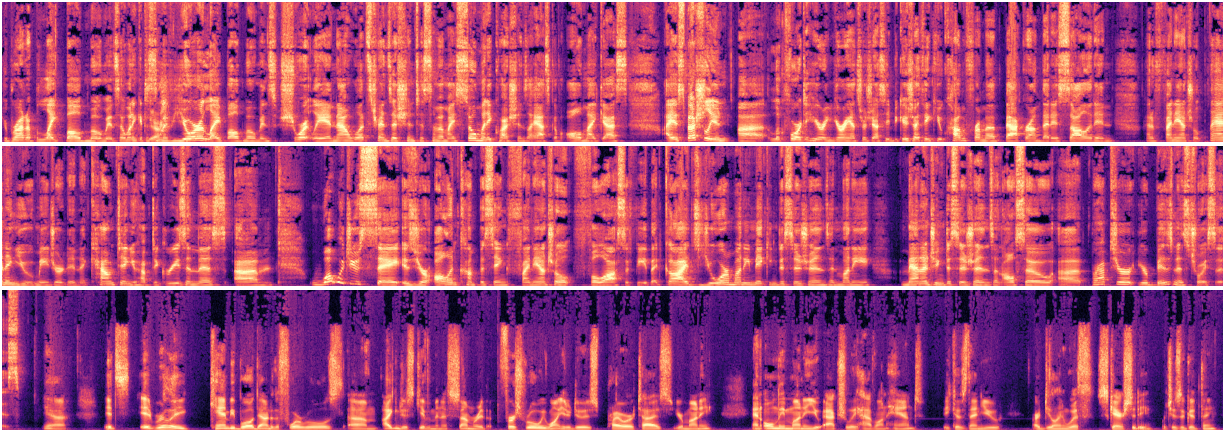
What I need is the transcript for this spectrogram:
You brought up light bulb moments. I want to get to yeah. some of your light bulb moments shortly. And now let's transition to some of my So Money questions I ask of all my guests. I especially uh, look forward to hearing your answers, Jesse, because I think you come from a background that is solid in kind of financial planning. You majored in accounting, you have degrees in this. Um, what would you say is your all encompassing financial philosophy that guides your money making decisions and money managing decisions and also uh, perhaps your your business choices. Yeah. It's it really can be boiled down to the four rules. Um, i can just give them in a summary. The first rule we want you to do is prioritize your money and only money you actually have on hand because then you are dealing with scarcity which is a good thing.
